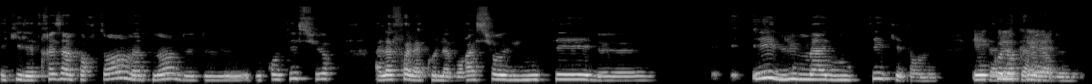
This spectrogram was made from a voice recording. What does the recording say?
et qu'il est très important maintenant de, de- de compter sur à la fois la collaboration, l'unité le- et l'humanité qui est en nous, E à quello che de nous.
